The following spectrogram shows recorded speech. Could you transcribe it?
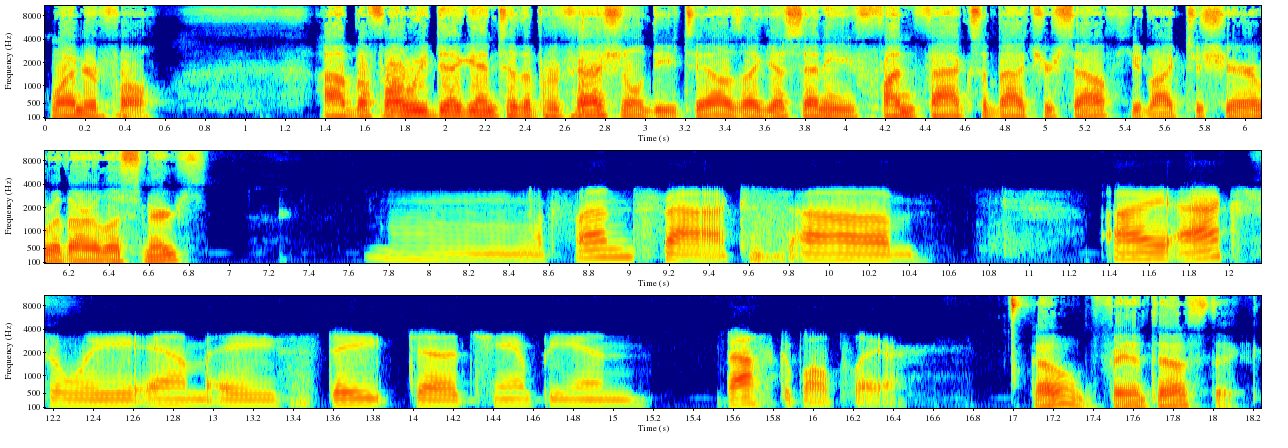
Wonderful. Uh, before we dig into the professional details, I guess any fun facts about yourself you'd like to share with our listeners? Mm, fun facts. Um, I actually am a state uh, champion basketball player. Oh, fantastic.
